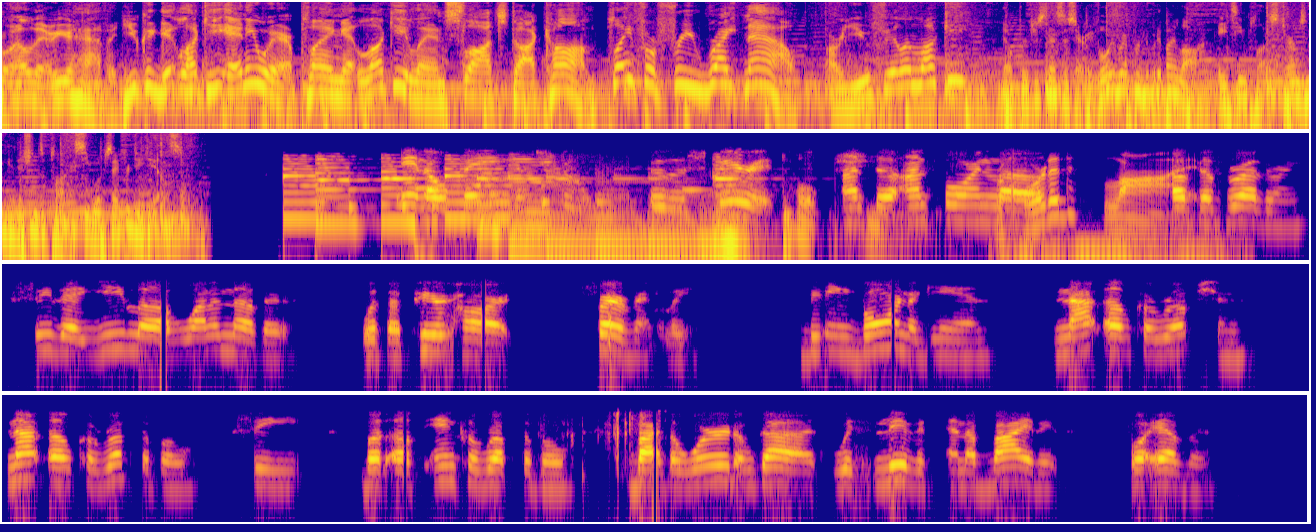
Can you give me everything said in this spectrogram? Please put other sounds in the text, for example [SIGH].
Well, there you have it. You can get lucky anywhere playing at LuckyLandSlots.com. Play for free right now. Are you feeling lucky? No purchase necessary. Void where prohibited by law. 18 plus. Terms and conditions apply. See website for details. In obeying the truth through the Spirit oh, unto unforeign love Recorded live. of the brethren. See that ye love one another with a pure heart fervently, being born again, not of corruption, not of corruptible seed, but of incorruptible, by the word of God, which liveth and abideth forever.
